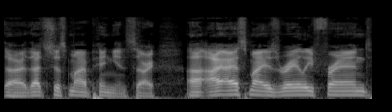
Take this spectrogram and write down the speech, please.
Uh, that's just my opinion. Sorry. Uh, I asked my Israeli friend.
